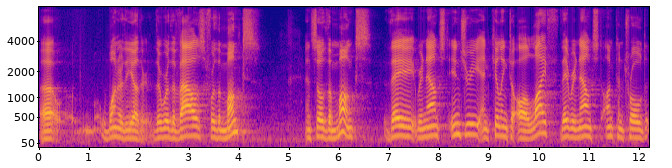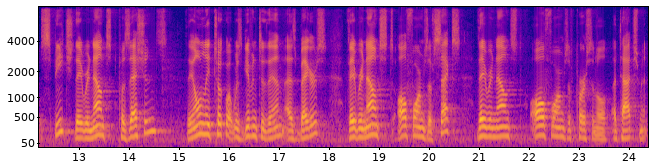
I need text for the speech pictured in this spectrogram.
Uh, one or the other. There were the vows for the monks, and so the monks, they renounced injury and killing to all life, they renounced uncontrolled speech, they renounced possessions, they only took what was given to them as beggars, they renounced all forms of sex, they renounced all forms of personal attachment.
